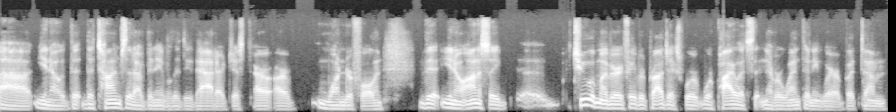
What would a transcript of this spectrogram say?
uh, you know, the the times that I've been able to do that are just are are wonderful. And the you know honestly uh, two of my very favorite projects were were pilots that never went anywhere but mm-hmm. um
